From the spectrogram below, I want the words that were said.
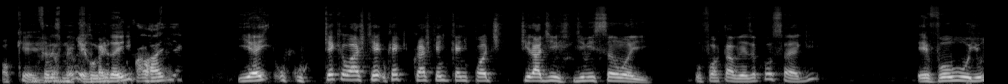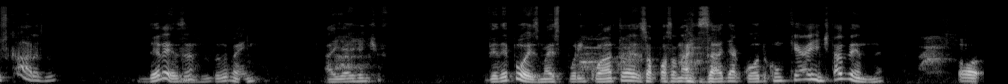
ok. Infelizmente, mas aí, falar de... E aí, o, o, que é que eu acho que o que é que eu acho que a gente, que a gente pode tirar de, de lição aí? O Fortaleza consegue evoluir os caras, né? Beleza, uhum. tudo bem. Aí a gente vê depois, mas por enquanto eu só posso analisar de acordo com o que a gente está vendo, né? Ó,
